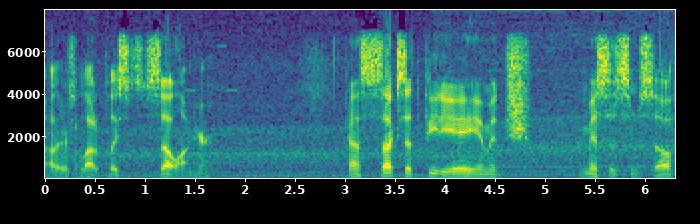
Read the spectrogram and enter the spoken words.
Oh, there's a lot of places to sell on here. Kind of sucks that the PDA image misses some stuff.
